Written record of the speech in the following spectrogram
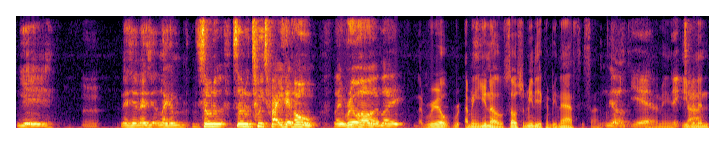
yeah. Mm. That's, that's like some of the, some of the tweets probably hit home like real hard. Like, real I mean you know social media can be nasty, son. yeah. Yeah, You know what I mean, big even time. in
